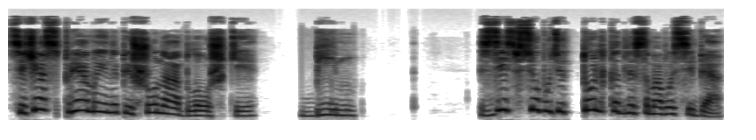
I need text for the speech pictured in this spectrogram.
Сейчас прямо и напишу на обложке «Бим». Здесь все будет только для самого себя.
